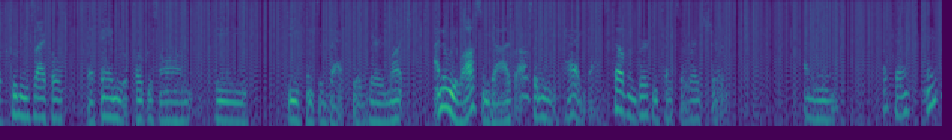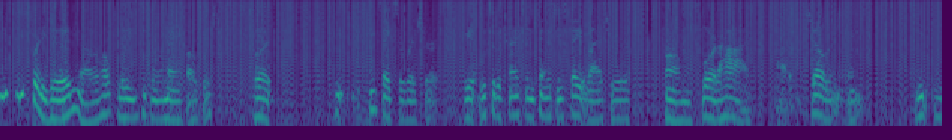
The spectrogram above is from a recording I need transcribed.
recruiting cycle that FAMU would focus on the defensive backfield very much. I knew we lost some guys, but I also knew we had guys. Kelvin Griffin takes a red shirt. I mean, okay, and he, he's pretty good. You know, hopefully he can remain focused. But he, he takes a red shirt. We, we took a transfer in Tennessee State last year from Florida High, uh, Sheldon, and he, he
